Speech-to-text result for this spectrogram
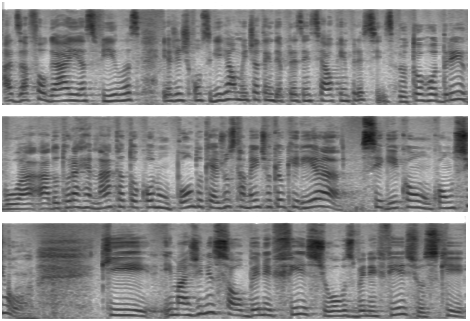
a desafogar as filas e a gente conseguir realmente atender presencial quem precisa. Doutor Rodrigo, a, a doutora Renata tocou num ponto que é justamente o que eu queria seguir com, com o senhor que imagine só o benefício ou os benefícios que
